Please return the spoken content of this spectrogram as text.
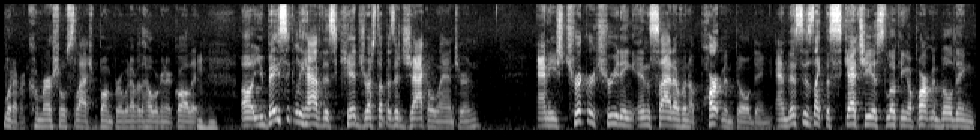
whatever, commercial slash bumper, whatever the hell we're going to call it, uh, you basically have this kid dressed up as a jack o' lantern and he's trick or treating inside of an apartment building. And this is like the sketchiest looking apartment building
